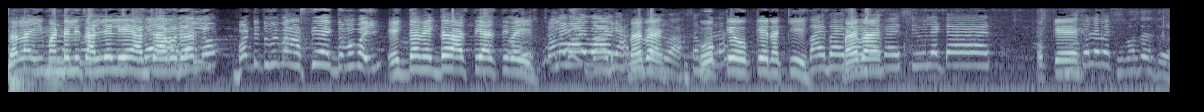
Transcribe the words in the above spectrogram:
चला ही मंडळी चाललेली आहे आमच्या अगोदर. बंटी तुम्ही पण असते एकदम हं बाई? एकदम एकदम असते असते बाई. चलो बाय बाय. ओके ओके नक्की. Bye bye bye you later okay चले बस ये ना गाडी ये.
